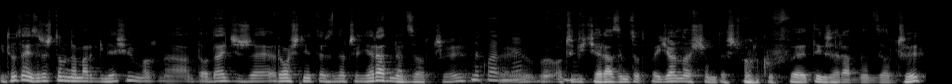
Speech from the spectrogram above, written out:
I tutaj zresztą na marginesie można dodać, że rośnie też znaczenie rad nadzorczych. Dokładnie. E, bo Oczywiście razem z odpowiedzialnością też członków e, tychże rad nadzorczych.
